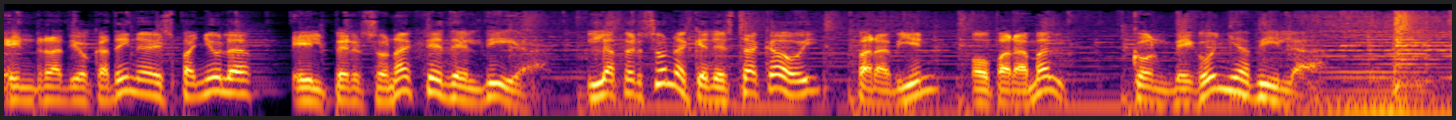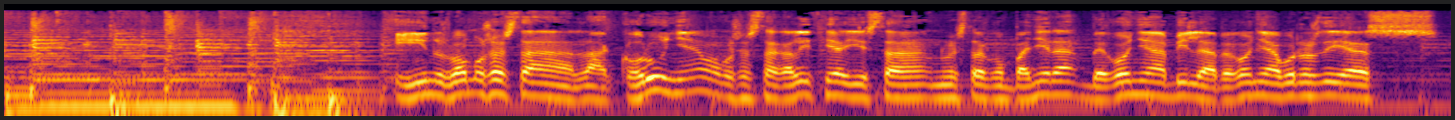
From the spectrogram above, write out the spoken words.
En Radio Cadena Española, el personaje del día. La persona que destaca hoy, para bien o para mal, con Begoña Vila. Y nos vamos hasta La Coruña, vamos hasta Galicia y está nuestra compañera Begoña Vila. Begoña, buenos días.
